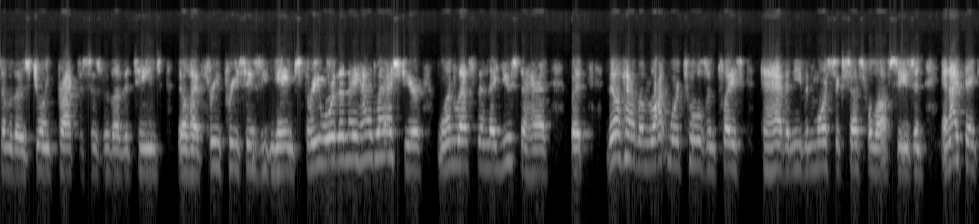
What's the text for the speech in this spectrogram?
some of those joint practices with other teams. They'll have three preseason games, three more than they had last year, one less than they used to have, but they'll have a lot more tools in place to have an even more successful offseason, and I think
